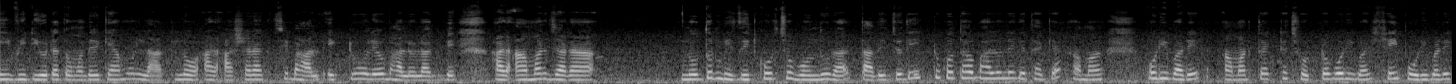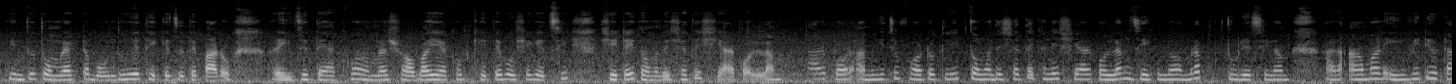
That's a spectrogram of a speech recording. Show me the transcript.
এই ভিডিওটা তোমাদের কেমন লাগল? আর আশা রাখছি ভালো, একটু হলেও ভালো লাগবে। আর আমার যারা নতুন ভিজিট করছ বন্ধুরা, তাদের যদি একটু কোথাও ভালো লেগে থাকে, আমার পরিবারের, আমার তো একটা ছোট্ট পরিবার, সেই পরিবারে কিন্তু তোমরা একটা বন্ধু হয়ে থেকে যেতে পারো। আর এই যে দেখো, আমরা সবাই এখন খেতে বসে গেছি, সেটাই তোমাদের সাথে শেয়ার করলাম। তারপর আমি কিছু ফটো ক্লিপ তোমাদের সাথে এখানে শেয়ার করলাম, যেগুলো আমরা তুলেছিলাম। আর আমার এই ভিডিওটা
